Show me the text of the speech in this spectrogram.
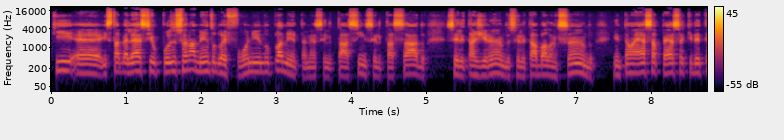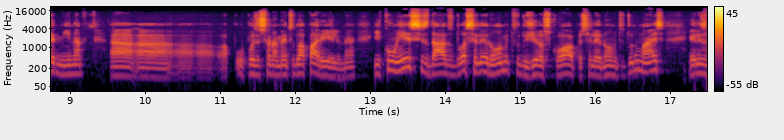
que é, estabelece o posicionamento do iPhone no planeta, né? se ele está assim, se ele está assado, se ele está girando, se ele está balançando. Então é essa peça que determina a, a, a, o posicionamento do aparelho. Né? E com esses dados do acelerômetro, do giroscópio, acelerômetro e tudo mais, eles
